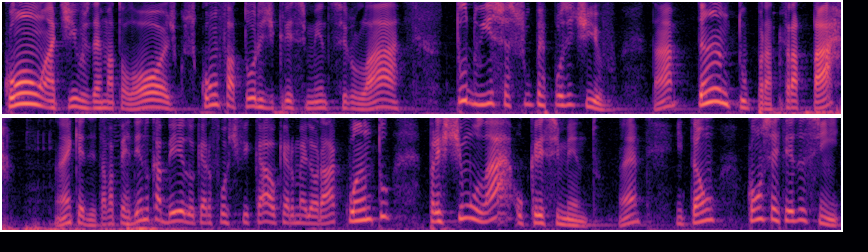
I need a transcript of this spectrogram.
com ativos dermatológicos, com fatores de crescimento celular. Tudo isso é super positivo. Tá? Tanto para tratar né? Quer dizer, estava perdendo cabelo, eu quero fortificar, eu quero melhorar, quanto para estimular o crescimento. Né? Então, com certeza sim,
